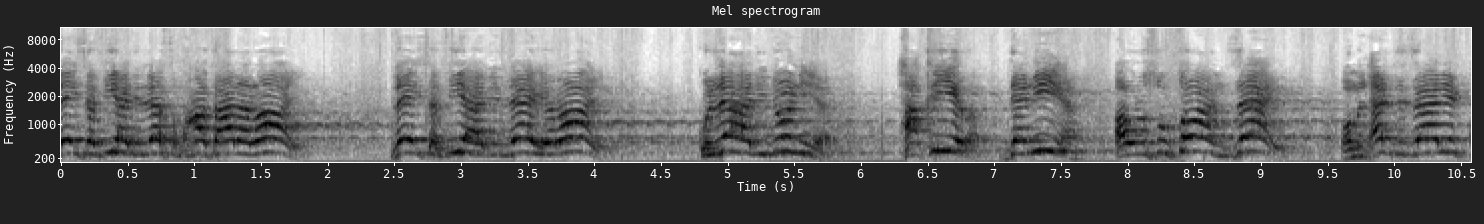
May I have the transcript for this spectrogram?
ليس فيها لله سبحانه وتعالى رأي. ليس فيها لله رأي. كلها لدنيا. حقيرة دنيئة أو لسلطان زائد ومن أجل ذلك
